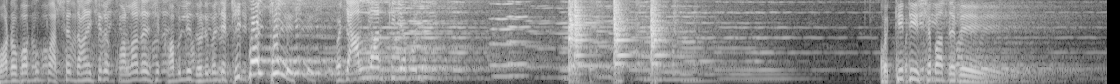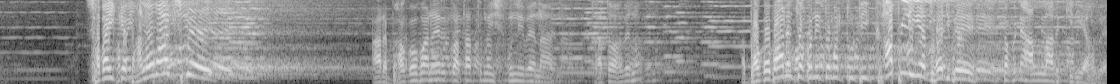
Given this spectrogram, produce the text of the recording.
বড়বাবু পাশে দাঁড়িয়েছিল কলার এসে খাবলি ধরে বলছে ঠিক বলছে বলছে আল্লাহর কি বলছে অতিথি সেবা দেবে। সবাইকে ভালোবাসবে। আর ভগবানের কথা তুমি শুনিবে না তা তো হবে না। আর ভগবানের যখনই তোমার টুটি খাপলিয়ে ধরবে, তখনই আল্লাহর ক্রিয়া হবে।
